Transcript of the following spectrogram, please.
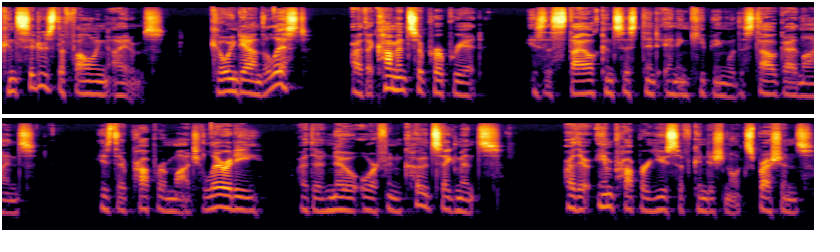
considers the following items. Going down the list, are the comments appropriate? Is the style consistent and in keeping with the style guidelines? Is there proper modularity? Are there no orphan code segments? Are there improper use of conditional expressions?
